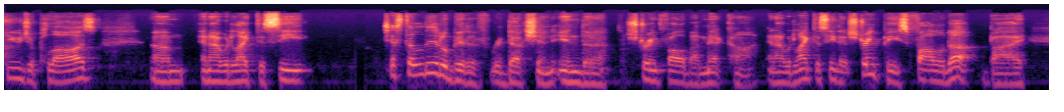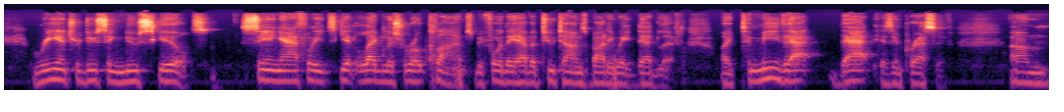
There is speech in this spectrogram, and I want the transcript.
huge applause. Um, and I would like to see just a little bit of reduction in the strength followed by metcon and i would like to see that strength piece followed up by reintroducing new skills seeing athletes get legless rope climbs before they have a two times body weight deadlift like to me that that is impressive um,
